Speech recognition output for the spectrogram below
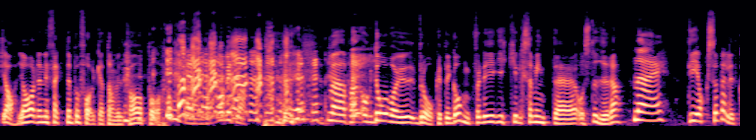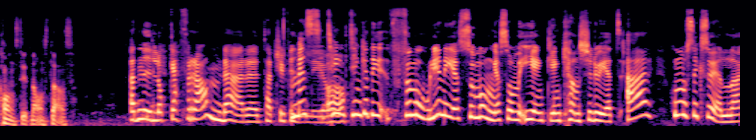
ja, jag har den effekten på folk att de vill ta på. Men i och då var ju bråket igång för det gick liksom inte att styra. Nej. Det är också väldigt konstigt någonstans. Att ni lockar fram det här eh, touchy Men och... tänk, tänk att det förmodligen är så många som egentligen kanske du vet är homosexuella,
